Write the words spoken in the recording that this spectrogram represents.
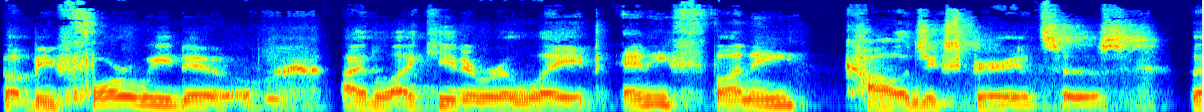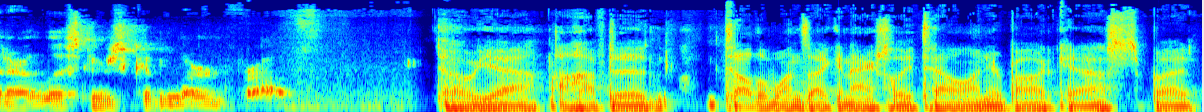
But before we do, I'd like you to relate any funny college experiences that our listeners could learn from. Oh yeah, I'll have to tell the ones I can actually tell on your podcast. But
